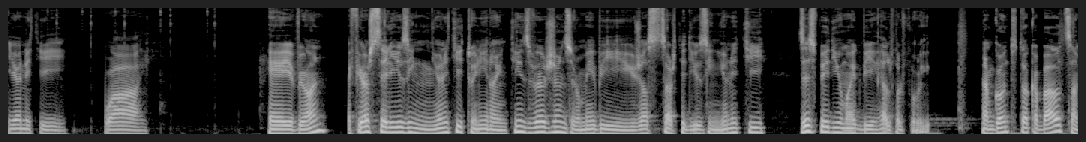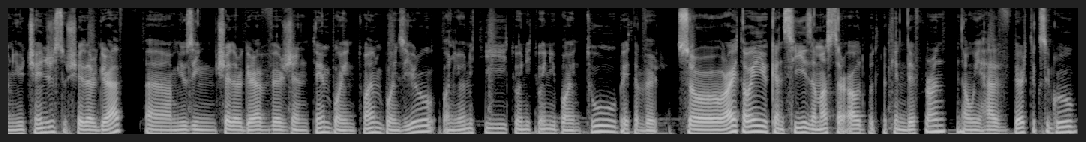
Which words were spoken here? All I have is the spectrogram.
Unity. Why? Hey everyone. If you're still using Unity 2019's versions or maybe you just started using Unity, this video might be helpful for you. I'm going to talk about some new changes to shader graph. Uh, I'm using shader graph version 10.1.0 on Unity 2020.2 beta version. So right away you can see the master output looking different. Now we have vertex group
